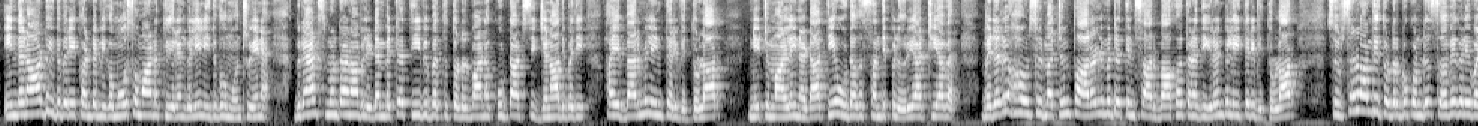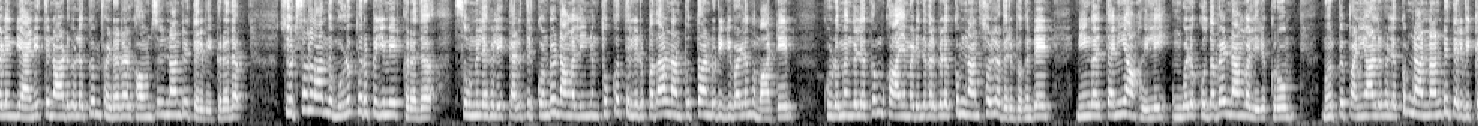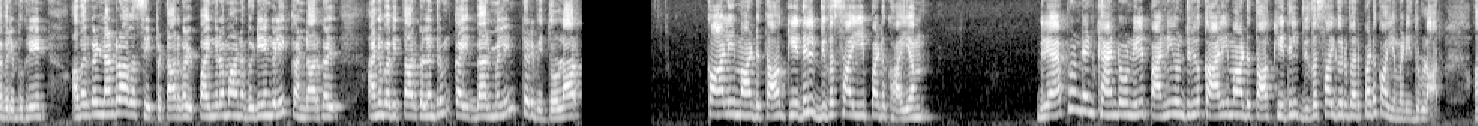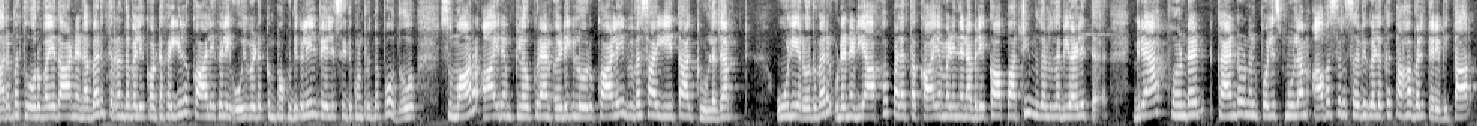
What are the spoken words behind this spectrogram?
இந்த நாடு இதுவரை கண்ட மிக மோசமான துயரங்களில் இதுவும் ஒன்று என கிராண்ட்ஸ் மொண்டானாவில் இடம்பெற்ற தீ விபத்து தொடர்பான கூட்டாட்சி ஜனாதிபதி ஹை பர்மிலின் தெரிவித்துள்ளார். நேற்று மாலை நடாத்திய ஊடக சந்திப்பில் உரையாற்றிய அவர் பெடரல் கவுன்சில் மற்றும் பாராளுமன்றத்தின் சார்பாக தனது இரங்கலை தெரிவித்துள்ளார். சுவிட்சர்லாந்தை தொடர்பு கொண்டு சேவைகளை வழங்கிய அனைத்து நாடுகளுக்கும் ஃபெடரல் கவுன்சில் நன்றி தெரிவிக்கிறது. சுவிட்சர்லாந்து முழு பொறுப்பையும் ஏற்கிறது. சூழ்நிலைகளை கருத்தில் கொண்டு நாங்கள் இன்னும் துக்கத்தில் இருப்பதால் நான் புத்தாண்டுருகி வழங்க மாட்டேன். குடும்பங்களுக்கும் காயமடைந்தவர்களுக்கும் நான் சொல்ல விரும்புகின்றேன். நீங்கள் தனியாக இல்லை உங்களுக்கு உதவ நாங்கள் இருக்கிறோம். மீட்பு பணியாளர்களுக்கும் நான் நன்றி தெரிவிக்க விரும்புகிறேன். அவர்கள் நன்றாக செயற்பட்டார்கள் பயங்கரமான விடயங்களை கண்டார்கள் அனுபவித்தார்கள் என்றும் கை பர்மலின் தெரிவித்துள்ளார். காளி மாடு தாக்கியதில் விவசாயி படுகாயம். கிராப்புண்டன் கேண்டோனில் பனியொன்றில் காளிமாடு தாக்கியதில் விவசாயி ஒருவர் படுகாயமடைந்துள்ளார். அறுபத்தோரு வயதான நபர் திறந்தவெளி கொட்டகையில் காளைகளை ஓய்வெடுக்கும் பகுதிகளில் வேலை செய்து கொண்டிருந்த போது சுமார் ஆயிரம் கிலோகிராம் எடையில் ஒரு காளை விவசாயியை தாக்கியுள்ளது. ஊழியர் ஒருவர் உடனடியாக பலத்த காயமடைந்த நபரை காப்பாற்றி முதலுதவி அளித்து கிராப் ஹோண்டன் கேண்டோனல் போலீஸ் மூலம் அவசர சேவைகளுக்கு தகவல் தெரிவித்தார்.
